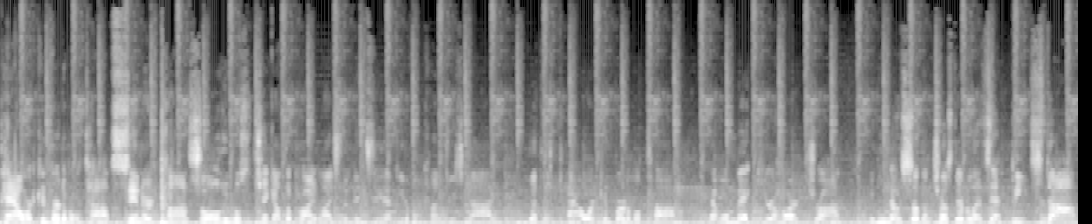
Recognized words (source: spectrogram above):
power convertible top, center console. Who wants to check out the bright lights of the big city, that beautiful country sky? You got this power convertible top that will make your heart drop. And you know Southern Trust never lets that beat stop.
